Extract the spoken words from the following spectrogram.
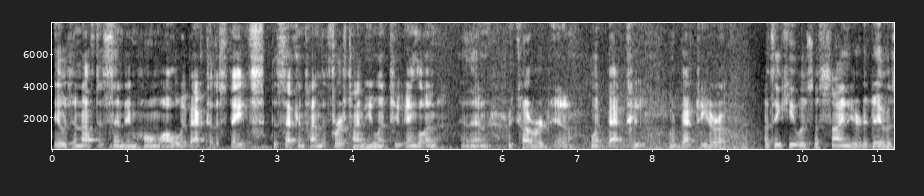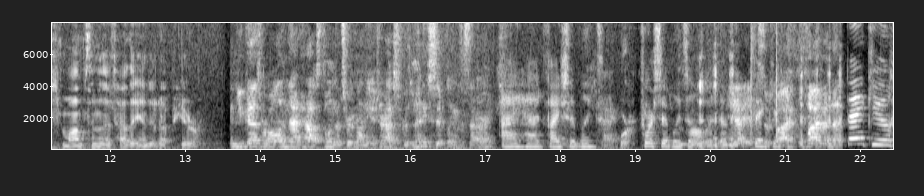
it was enough to send him home all the way back to the States the second time. The first time he went to England and then recovered and went back to went back to Europe. I think he was assigned here to Davis Month, and that's how they ended up here. And you guys were all in that house, the one that's written on the address, with many siblings. Is that right? I had five siblings. Okay. Or Four siblings all. Yeah, yeah. Thank so you. Five, five in that. Thank you.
